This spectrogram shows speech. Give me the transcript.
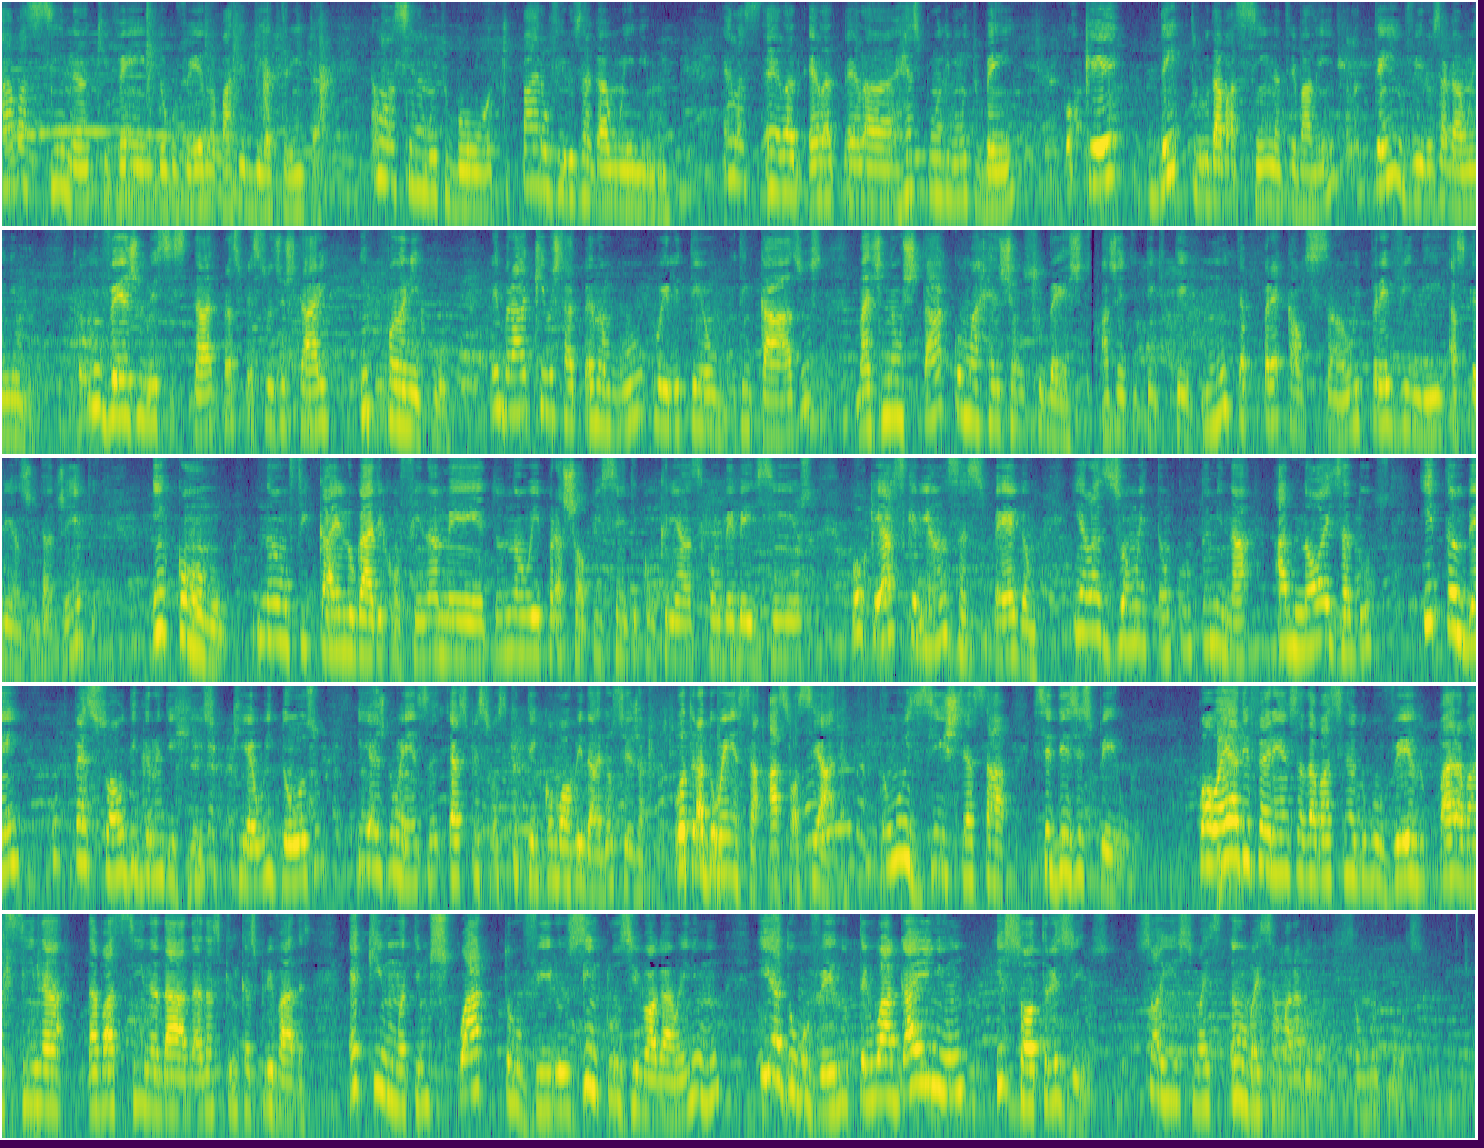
a vacina que vem do governo a partir do dia 30 é uma vacina muito boa, que para o vírus H1N1, ela, ela, ela, ela responde muito bem, porque dentro da vacina trivalente, ela tem o vírus H1N1. Então, não vejo necessidade para as pessoas estarem em pânico. Lembrar que o estado de Pernambuco ele tem, tem casos, mas não está como a região sudeste. A gente tem que ter muita precaução e prevenir as crianças da gente em como não ficar em lugar de confinamento, não ir para shopping center com crianças, com bebezinhos, porque as crianças pegam e elas vão então contaminar a nós adultos e também o pessoal de grande risco, que é o idoso e as doenças, as pessoas que têm comorbidade, ou seja, outra doença associada. Então não existe essa, esse desespero. Qual é a diferença da vacina do governo para a vacina da vacina da, da, das clínicas privadas? É que uma tem uns quatro vírus, inclusive o H1N1, e a do governo tem o HN1 e só três vírus. Só isso, mas ambas são maravilhosas, são muito boas.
